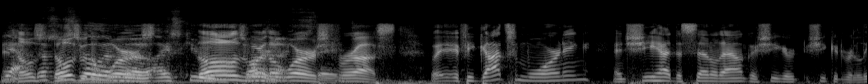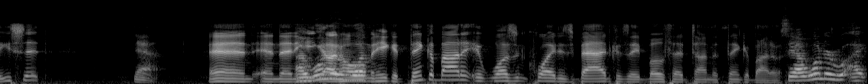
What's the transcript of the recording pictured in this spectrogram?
And yeah, those those were the worst. Cube those were the worst stage. for us. If he got some warning and she had to settle down because she could- she could release it, Yeah, and and then he got home what- and he could think about it, it wasn't quite as bad because they both had time to think about it. See, I wonder. I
